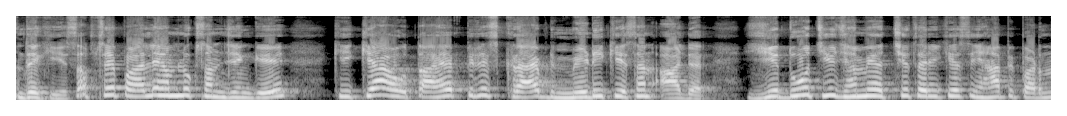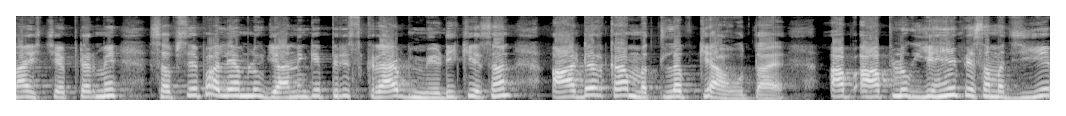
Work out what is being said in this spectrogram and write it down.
देखिए, सबसे पहले हम लोग समझेंगे कि क्या होता है प्रिस्क्राइब्ड मेडिकेशन आर्डर ये दो चीज़ हमें अच्छे तरीके से यहाँ पे पढ़ना है इस चैप्टर में। सबसे पहले हम लोग जानेंगे प्रिस्क्राइब्ड मेडिकेशन आर्डर का मतलब क्या होता है। अब आप लोग यहीं पे समझिए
